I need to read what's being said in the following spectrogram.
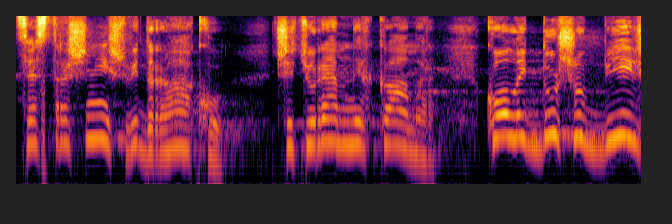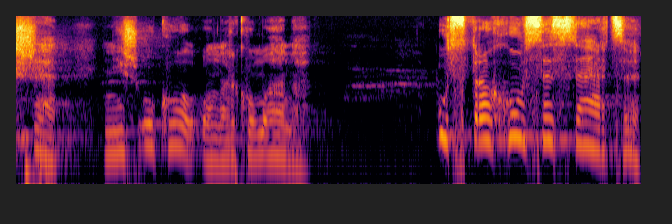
Це страшніше від раку чи тюремних камер, колить душу більше, ніж укол у наркомана. У страху все серце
